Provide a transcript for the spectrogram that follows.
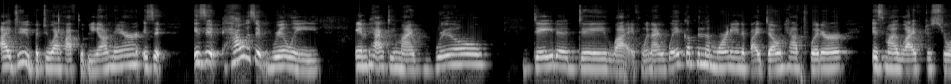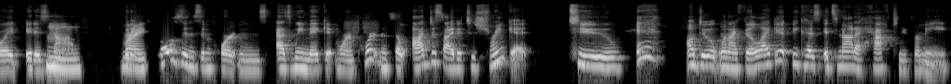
I do, but do I have to be on there? Is it is it how is it really impacting my real day to day life. When I wake up in the morning, if I don't have Twitter, is my life destroyed? It is mm, not. But right. it grows in importance as we make it more important. So I've decided to shrink it to, eh, I'll do it when I feel like it because it's not a have to for me.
